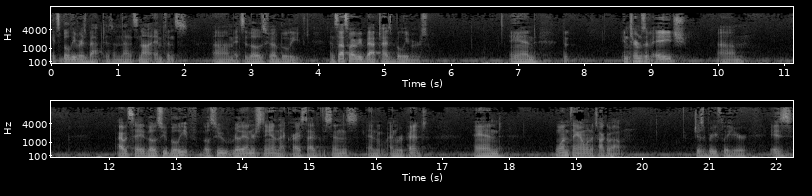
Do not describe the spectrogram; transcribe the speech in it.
it's believers' baptism, that it's not infants, um, it's those who have believed. And so that's why we baptize believers. And the, in terms of age, um, I would say those who believe, those who really understand that Christ died for the sins and, and repent. And one thing I want to talk about just briefly here is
